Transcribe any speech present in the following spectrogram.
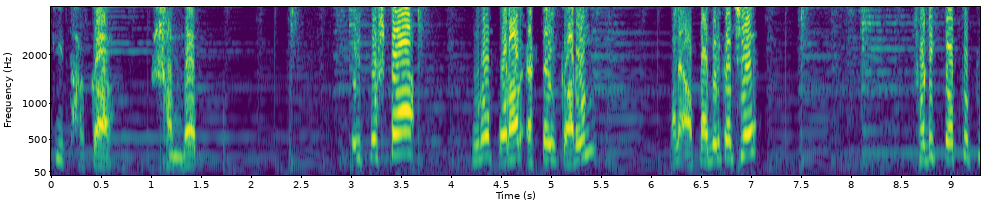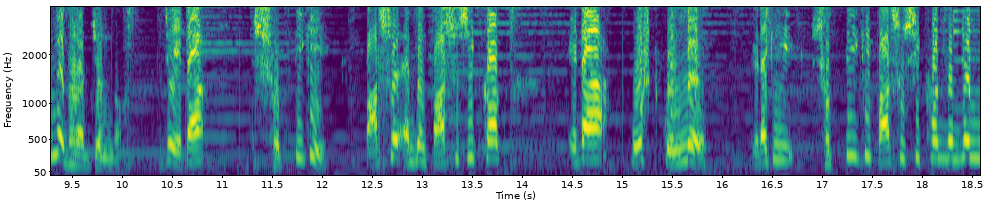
কি থাকা সম্ভব? এই পোস্টটা পুরো পড়ার একটাই কারণ মানে আপনাদের কাছে সঠিক তথ্য তুলে ধরার জন্য, যে এটা সত্যি কি? পার্শ্ব, একজন পার্শ্ব শিক্ষক এটা পোস্ট করলেও এটা কি সত্যি কি পার্শ্ব শিক্ষকদের জন্য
